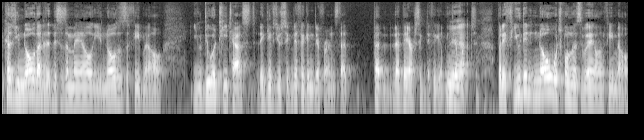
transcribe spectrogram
because you know that this is a male, you know this is a female, you do a t-test that gives you significant difference that that, that they are significantly Yeah. different. But if you didn't know which one was male and female,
